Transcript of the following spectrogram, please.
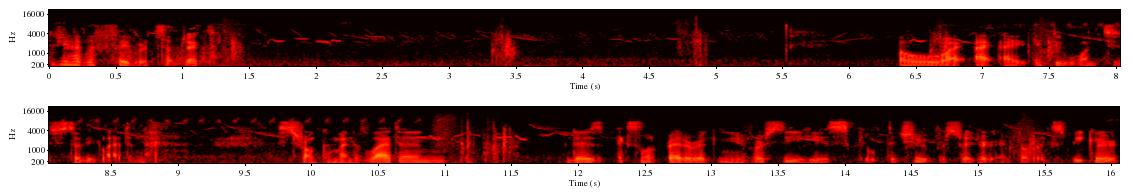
Did you have a favorite subject? Oh, I, I, I do want to study Latin. Strong command of Latin. There's excellent rhetoric in university. He is skilled teacher, persuader, and public speaker.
